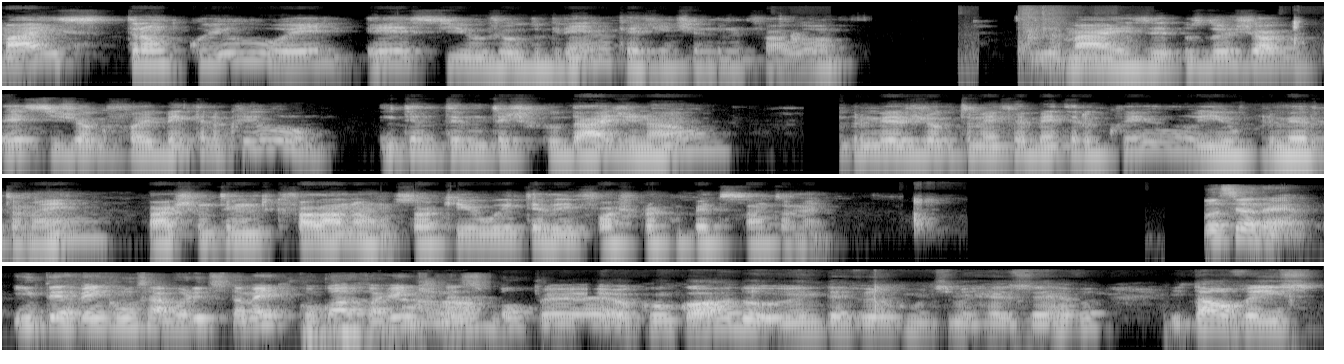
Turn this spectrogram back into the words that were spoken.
mais tranquilo. Ele, esse e o jogo do Grêmio, que a gente ainda não falou. Mas os dois jogos, esse jogo foi bem tranquilo. Inter não teve muita dificuldade, não. O primeiro jogo também foi bem tranquilo e o primeiro também. Eu acho que não tem muito o que falar, não. Só que o Inter vem forte para a competição também. Você, André, Inter vem com os favoritos também? Concorda com a gente nesse ponto? É, eu concordo. O Inter veio com o time reserva e talvez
